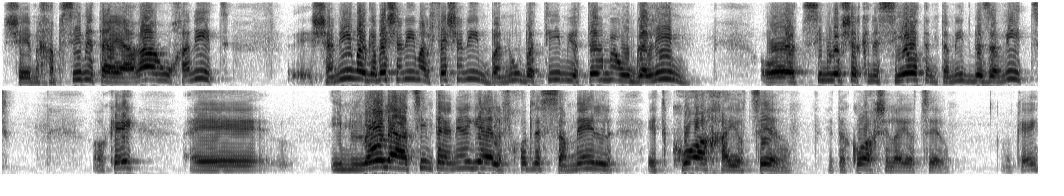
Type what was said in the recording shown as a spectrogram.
שמחפשים את ההערה הרוחנית, שנים על גבי שנים, אלפי שנים, בנו בתים יותר מעוגלים, או שימו לב שהכנסיות הן תמיד בזווית, אוקיי? אה, אם לא להעצים את האנרגיה, לפחות לסמל את כוח היוצר, את הכוח של היוצר, אוקיי?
